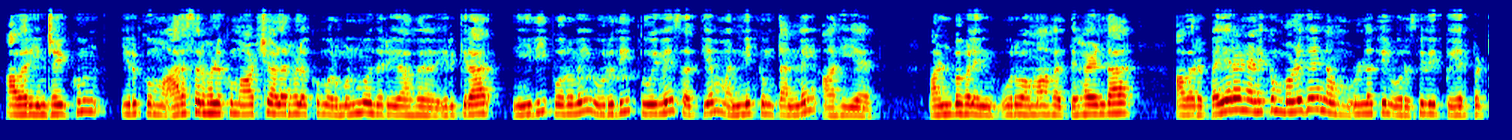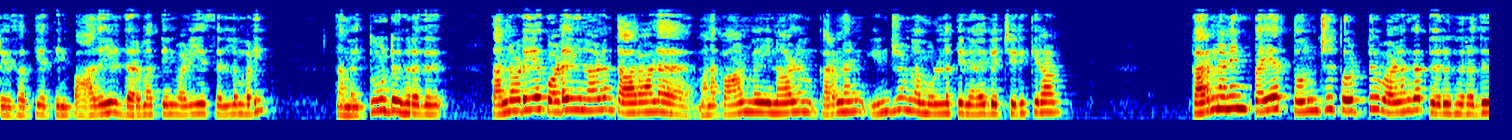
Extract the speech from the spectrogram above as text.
அவர் இன்றைக்கும் இருக்கும் அரசர்களுக்கும் ஆட்சியாளர்களுக்கும் ஒரு முன்மாதிரியாக இருக்கிறார். நீதி பொறுமை உறுதி தூய்மை சத்தியம் மன்னிக்கும் தன்மை ஆகிய பண்புகளின் உருவமாக திகழ்ந்தார். அவர் பெயரை நினைக்கும் பொழுதே நம் உள்ளத்தில் ஒரு சிலிர்ப்பு ஏற்பட்டு சத்தியத்தின் பாதையில் தர்மத்தின் வழியே செல்லும்படி நம்மை தூண்டுகிறது. தன்னுடைய கொடையினாலும் தாராள மனப்பான்மையினாலும் கர்ணன் இன்றும் நம் உள்ளத்தில் நிலை பெற்றிருக்கிறான். கர்ணனின் பெயர் தொன்று தொட்டு வழங்க பெறுகிறது.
